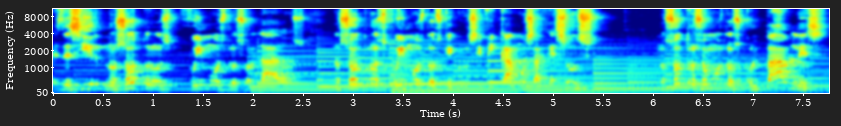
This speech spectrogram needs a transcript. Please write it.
Es decir, nosotros fuimos los soldados, nosotros fuimos los que crucificamos a Jesús, nosotros somos los culpables,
